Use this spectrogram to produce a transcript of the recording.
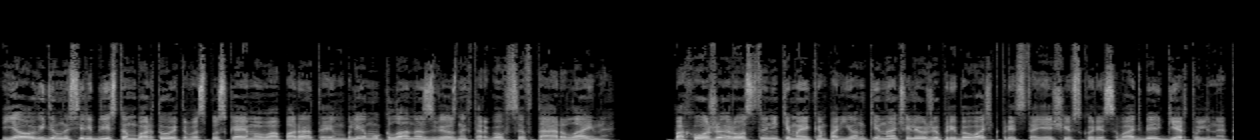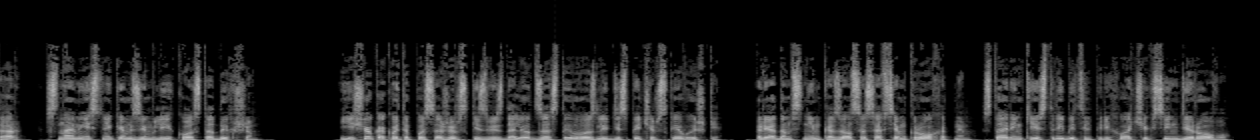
я увидел на серебристом борту этого спускаемого аппарата эмблему клана звездных торговцев Таарлайна. Похоже, родственники моей компаньонки начали уже прибывать к предстоящей вскоре свадьбе Герту Линетар с наместником Земли Коста Дыхшем. Еще какой-то пассажирский звездолет застыл возле диспетчерской вышки. Рядом с ним казался совсем крохотным старенький истребитель-перехватчик Синдерову,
